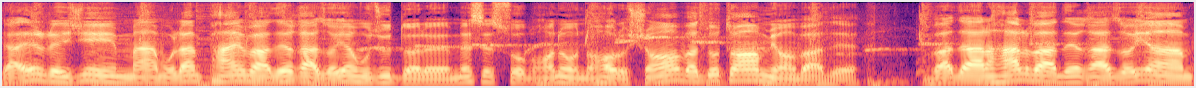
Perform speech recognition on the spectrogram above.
در این رژیم معمولا پنج وعده غذایی هم وجود داره مثل صبحانه و نهار و شام و دو تا هم میان وعده. و در هر وعده غذایی هم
